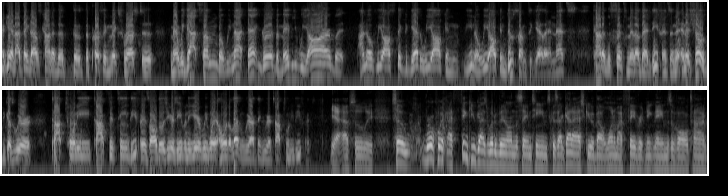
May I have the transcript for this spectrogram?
again, I think that was kind of the, the the perfect mix for us to man. We got something, but we're not that good, but maybe we are. But I know if we all stick together, we all can, you know, we all can do something together, and that's kind of the sentiment of that defense, and and it shows because we're top twenty, top fifteen defense all those years. Even the year we went 0 11, we were, I think we were top twenty defense. Yeah, absolutely. So, real quick, I think you guys would have been on the same teams because I got to ask you about one of my favorite nicknames of all time.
